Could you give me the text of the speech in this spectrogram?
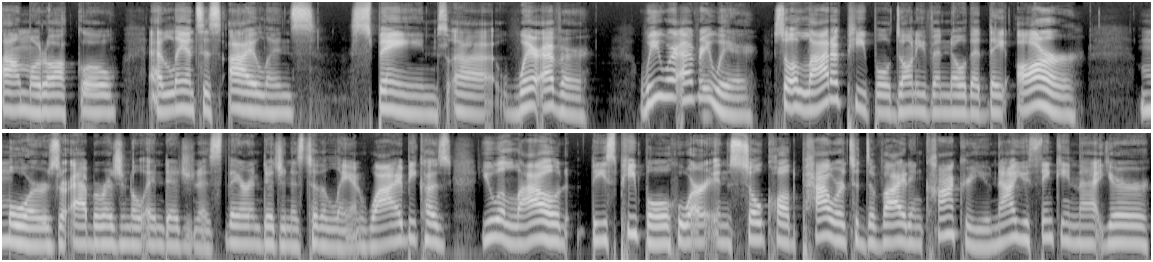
Al Morocco, Atlantis Islands, Spain, uh, wherever. We were everywhere. So a lot of people don't even know that they are Moors or Aboriginal indigenous. They're indigenous to the land. Why? Because you allowed these people who are in so called power to divide and conquer you. Now you're thinking that you're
